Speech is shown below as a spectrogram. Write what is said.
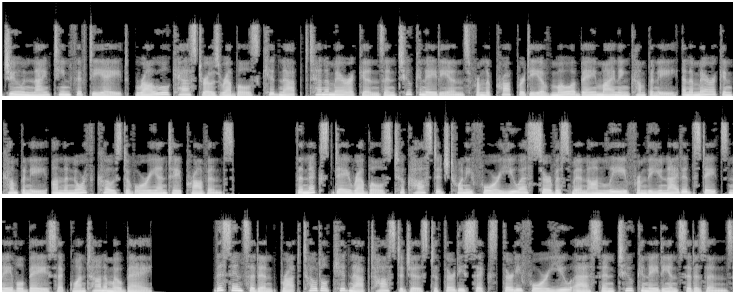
June 1958, Raúl Castro's rebels kidnapped 10 Americans and two Canadians from the property of Moa Bay Mining Company an American company on the north coast of Oriente Province. The next day rebels took hostage 24 U.S. servicemen on leave from the United States Naval Base at Guantanamo Bay. This incident brought total kidnapped hostages to 36 34 U.S. and two Canadian citizens.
